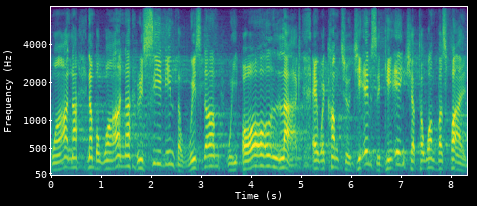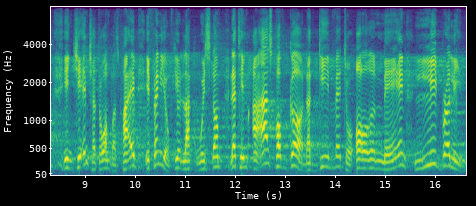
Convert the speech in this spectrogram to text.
one. Number one, receiving the wisdom we all lack. And we come to James again, chapter 1, verse 5. In James chapter 1, verse 5, if any of you lack wisdom, let him ask of God that giveth to all men liberally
